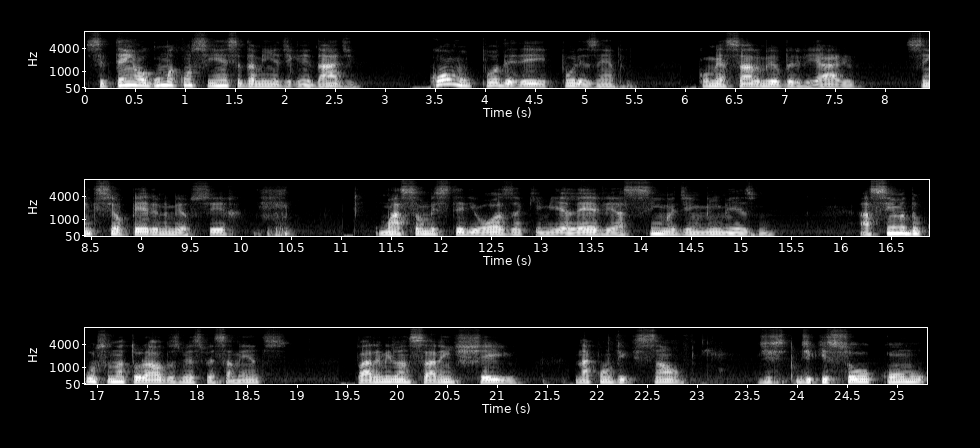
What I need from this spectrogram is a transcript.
se tenho alguma consciência da minha dignidade, como poderei, por exemplo, começar o meu breviário sem que se opere no meu ser uma ação misteriosa que me eleve acima de mim mesmo, acima do curso natural dos meus pensamentos, para me lançar em cheio na convicção de, de que sou como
